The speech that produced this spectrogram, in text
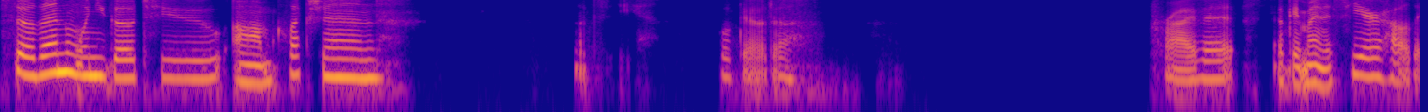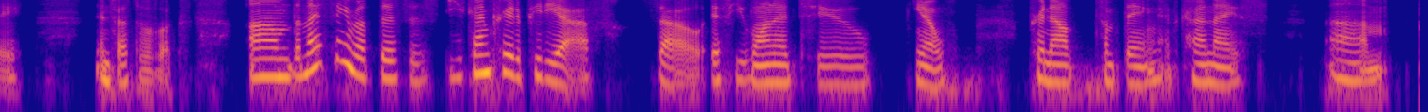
so then when you go to um, collection, let's see, we'll go to private. Okay, mine is here, holiday and festival books. Um, the nice thing about this is you can create a PDF. So if you wanted to, you know, print out something, it's kind of nice. Um,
